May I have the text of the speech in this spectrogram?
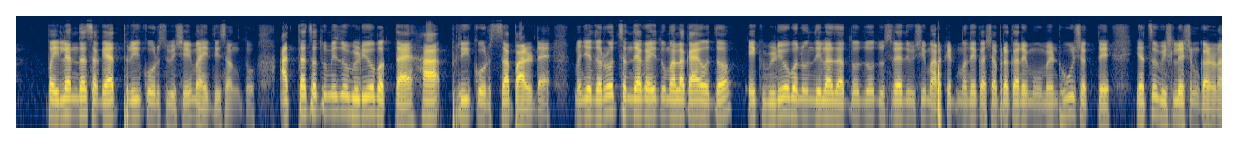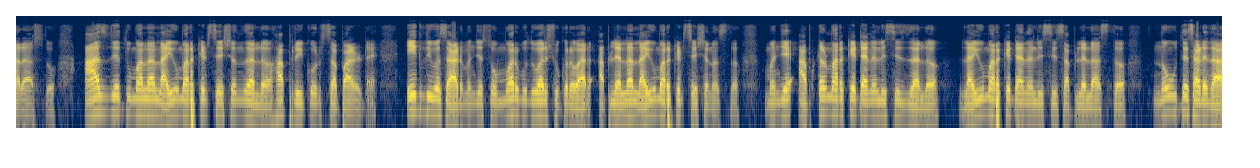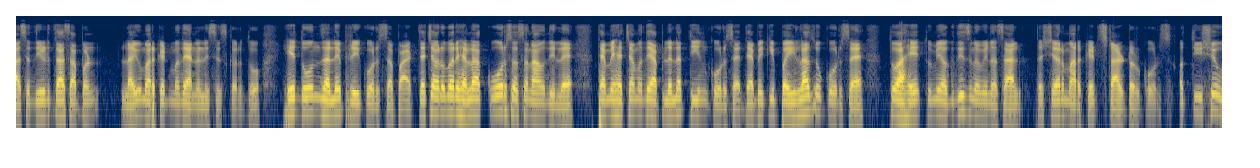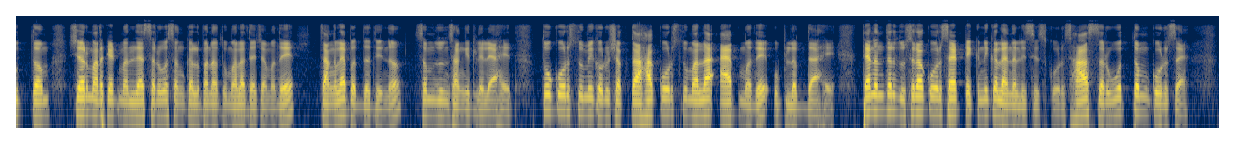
पहिल्यांदा सगळ्यात फ्री कोर्स विषयी माहिती सांगतो. आत्ताचा तुम्ही जो व्हिडिओ बघताय हा फ्री कोर्सचा पार्ट आहे. म्हणजे दररोज संध्याकाळी तुम्हाला काय होतं? एक व्हिडिओ बनवून दिला जातो जो दुसऱ्या दिवशी मार्केटमध्ये कशा प्रकारे मुवमेंट होऊ शकते याचं विश्लेषण करणारा असतो. आज जे तुम्हाला लाईव्ह मार्केट सेशन झालं हा फ्री कोर्सचा पार्ट आहे. एक दिवस आड म्हणजे सोमवार बुधवार शुक्रवार आपल्याला लाईव्ह मार्केट सेशन असतं. म्हणजे आफ्टर मार्केट अनालिसिस झालं लाईव्ह मार्केट अनालिसिस आपल्याला असतं. नऊ ते साडेदहा असं दीड तास आपण लाईव्ह मार्केटमध्ये अनालिसिस करतो. हे दोन झाले फ्री कोर्सचा पार्ट त्याच्याबरोबर ह्याला कोर्स असं नाव दिलंय. त्यामुळे ह्याच्यामध्ये आपल्याला तीन कोर्स आहे त्यापैकी पहिला जो कोर्स आहे तो आहे तुम्ही अगदीच नवीन असाल तर शेअर मार्केट स्टार्टर कोर्स अतिशय उत्तम शेअर मार्केट मधल्या सर्व संकल्पना तुम्हाला त्याच्यामध्ये चांगल्या पद्धतीनं समजून सांगितलेल्या आहेत. तो कोर्स तुम्ही करू शकता. हा कोर्स तुम्हाला ऍपमध्ये उपलब्ध आहे. त्यानंतर दुसरा कोर्स आहे टेक्निकल अनालिसिस कोर्स हा सर्वोत्तम कोर्स आहे.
